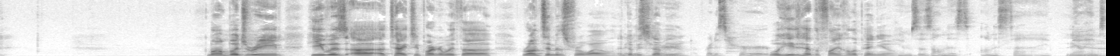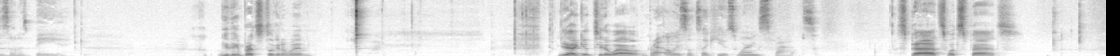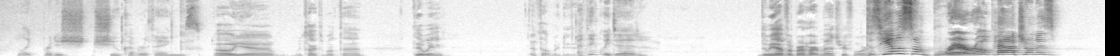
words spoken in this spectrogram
Come on, Butch Reed. He was uh, a tag team partner with uh, Ron Simmons for a while in is WCW. hurt. Is hurt. Well, he had the flying jalapeno. Hims is on his on his side. Now Hims is on his back. You think Bret's still gonna win? Yeah, get Tito out. Bret always looks like he's wearing spats. Spats. What's spats? They're like British shoe cover things. Oh yeah, we talked about that. Did we? I thought we did. I think we did. Do we have a Bret Hart match before? Does he have a sombrero patch on his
